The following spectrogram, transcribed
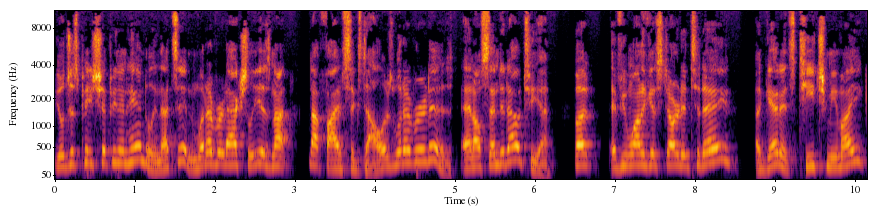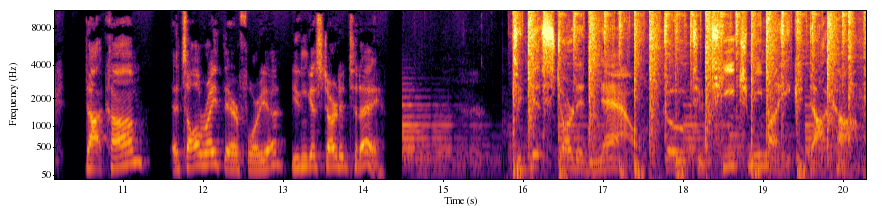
you'll just pay shipping and handling. That's it. And whatever it actually is, not not five, six dollars, whatever it is. And I'll send it out to you. But if you want to get started today, again, it's teachmemike.com. It's all right there for you. You can get started today. To get started now, go to teachmemike.com.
